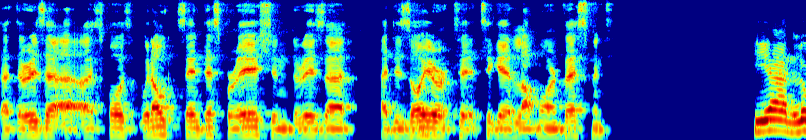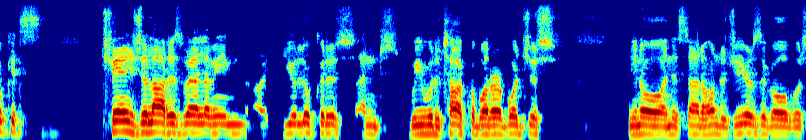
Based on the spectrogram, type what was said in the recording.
that there is a, I suppose, without saying desperation, there is a, a desire to, to get a lot more investment. Yeah, and look, it's changed a lot as well. I mean, you look at it, and we would have talked about our budget, you know, and it's not hundred years ago, but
